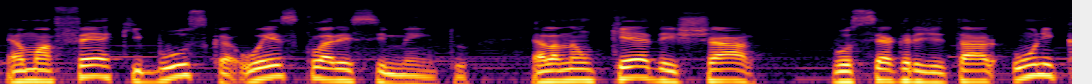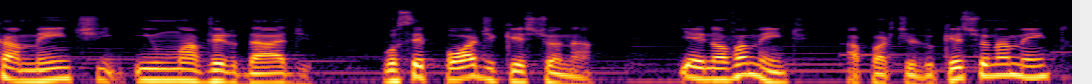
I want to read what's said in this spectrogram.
É uma fé que busca o esclarecimento. Ela não quer deixar você acreditar unicamente em uma verdade. Você pode questionar. E aí, novamente, a partir do questionamento,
